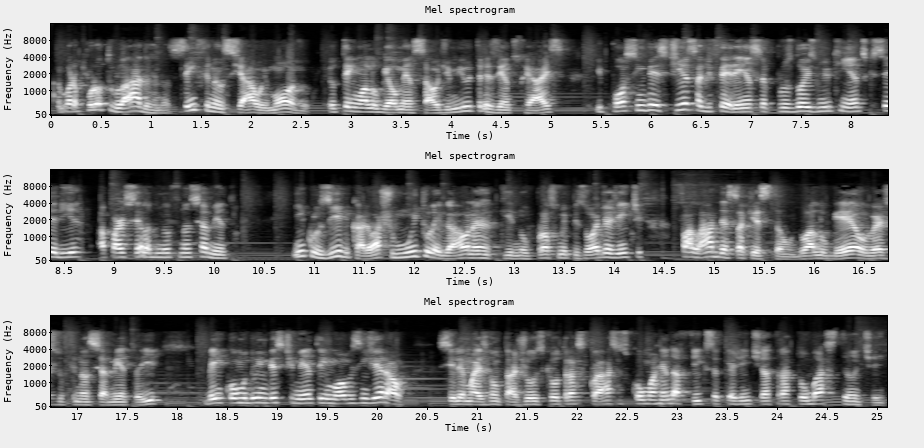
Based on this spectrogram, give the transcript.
Agora, por outro lado, Renan, sem financiar o imóvel, eu tenho um aluguel mensal de R$ 1.300 e posso investir essa diferença para os 2.500 que seria a parcela do meu financiamento. Inclusive, cara, eu acho muito legal, né, que no próximo episódio a gente falar dessa questão do aluguel versus o financiamento aí, bem como do investimento em imóveis em geral se ele é mais vantajoso que outras classes, como a renda fixa, que a gente já tratou bastante aí.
